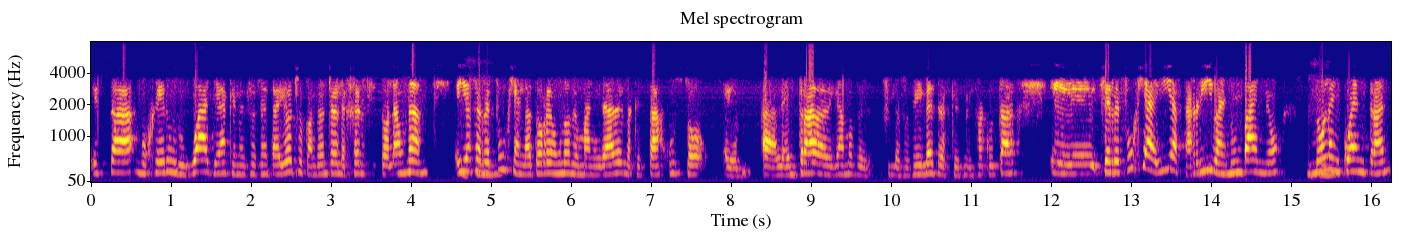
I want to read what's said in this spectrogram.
esta mujer uruguaya que en el 68, cuando entra el ejército a la UNAM, ella se refugia en la Torre 1 de Humanidades, la que está justo eh, a la entrada, digamos, de Filosofía y Letras, que es mi facultad, eh, se refugia ahí hasta arriba en un baño, no la encuentran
